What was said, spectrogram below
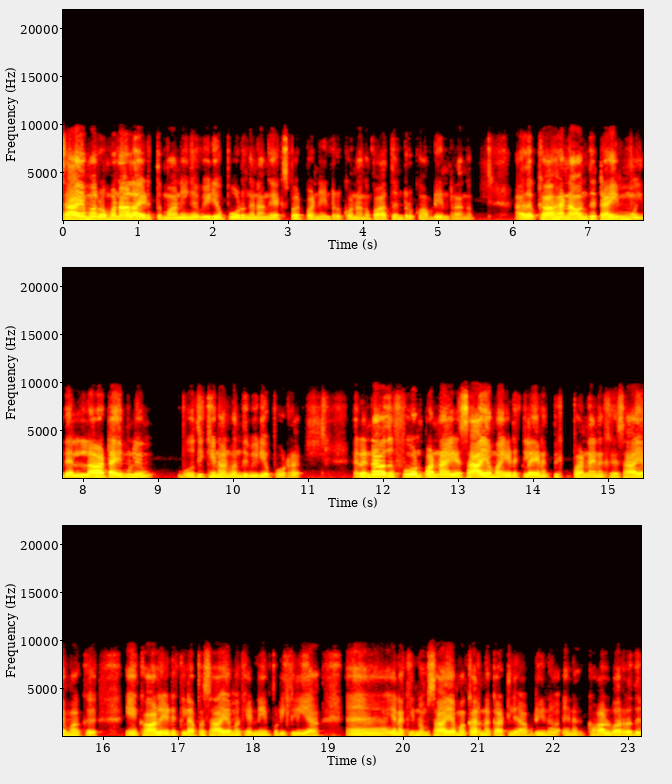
சாயமாக ரொம்ப நாள் ஆயிடுத்துமா நீங்கள் வீடியோ போடுங்க. நாங்கள் எக்ஸ்பெக்ட் பண்ணிட்டுருக்கோம் நாங்கள் பார்த்துட்டுருக்கோம் அப்படின்றாங்க. அதற்காக நான் வந்து டைம் இது எல்லா டைம்லேயும் ஒதுக்கி நான் வந்து வீடியோ போடுறேன். ரெண்டாவது ஃபோன் பண்ணால் சாயமாக எடுக்கலை. எனக்கு பிக் பண்ண எனக்கு சாயமாக்கு என் கால் எடுக்கலை. அப்போ சாயமாக்கு என்னையும் பிடிக்கலையா? எனக்கு இன்னும் சாயமாக கருணை காட்டலையா? அப்படின்னு எனக்கு கால் வர்றது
